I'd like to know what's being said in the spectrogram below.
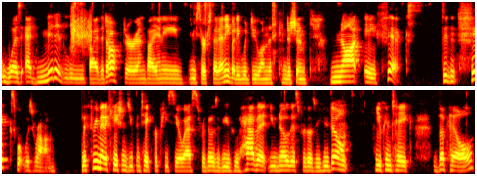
was admittedly by the doctor and by any research that anybody would do on this condition not a fix didn't fix what was wrong. The three medications you can take for pcos for those of you who have it you know this for those of you who don't you can take the pill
